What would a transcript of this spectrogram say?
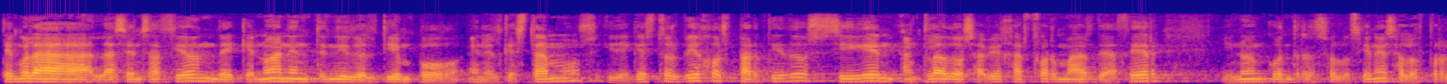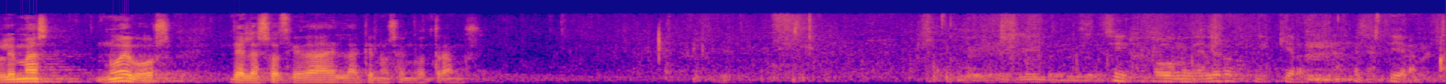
Tengo la, sensación de que no han entendido el tiempo en el que estamos y de que estos viejos partidos siguen anclados a viejas formas de hacer y no encuentran soluciones a los problemas nuevos de la sociedad en la que nos encontramos. Sí, Pablo Medianero, de Izquierda, de.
